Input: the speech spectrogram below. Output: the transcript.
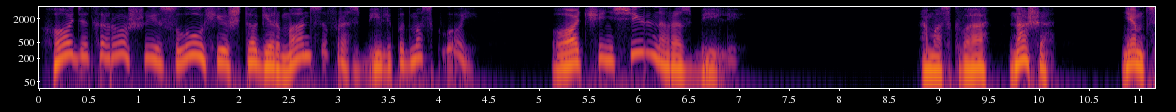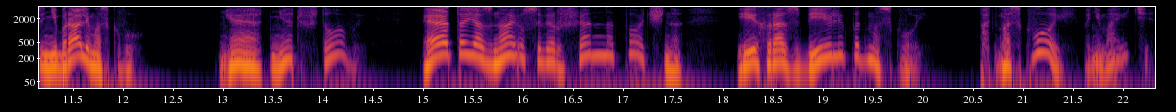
Ходят хорошие слухи, что германцев разбили под Москвой. Очень сильно разбили. А Москва наша? Немцы не брали Москву? Нет, нет, что вы. Это я знаю совершенно точно — их разбили под Москвой. Под Москвой, понимаете?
